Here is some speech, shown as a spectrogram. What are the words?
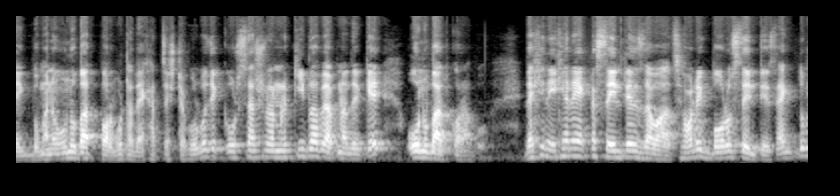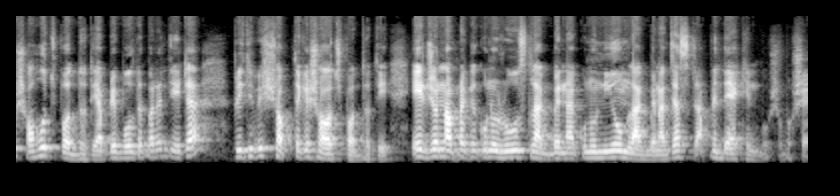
দেখব মানে অনুবাদ পর্বটা দেখার চেষ্টা করব যে কোর্সে আসলে আমরা কীভাবে আপনাদেরকে অনুবাদ করাবো। দেখেন, এখানে একটা সেন্টেন্স দেওয়া আছে, অনেক বড় সেন্টেন্স একদম সহজ পদ্ধতি। আপনি বলতে পারেন যে এটা পৃথিবীর সব থেকে সহজ পদ্ধতি। এর জন্য আপনাকে কোনো রুলস লাগবে না, কোনো নিয়ম লাগবে না জাস্ট আপনি দেখেন বসে বসে।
